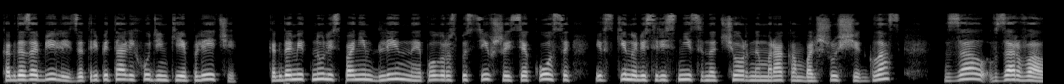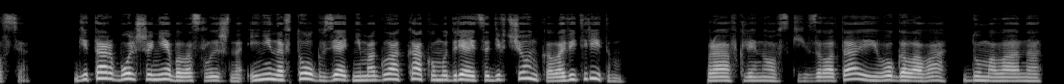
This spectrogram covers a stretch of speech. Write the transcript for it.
когда забились, затрепетали худенькие плечи, когда метнулись по ним длинные полураспустившиеся косы и вскинулись ресницы над черным мраком большущих глаз, зал взорвался. Гитар больше не было слышно, и Нина в толк взять не могла, как умудряется девчонка ловить ритм. «Прав Клиновский, золотая его голова», — думала она,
